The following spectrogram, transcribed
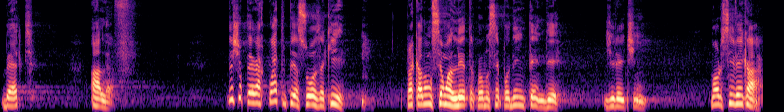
Bet, Aleph. Deixa eu pegar quatro pessoas aqui, para cada um ser uma letra, para você poder entender direitinho. Mauricinho, vem cá.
